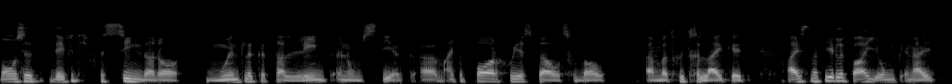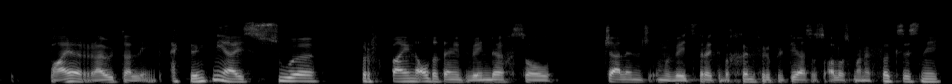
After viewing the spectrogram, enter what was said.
maar ons het definitief gesien dat daar moontlike talent in hom steek. Um hy het 'n paar goeie spels gebal um wat goed gelyk het. Hy is natuurlik baie jonk en hy baie rou talent. Ek dink nie hy is so verfyn al dat hy noodwendig sal challenge om 'n wedstryd te begin vir Proteas as al ons manne fiks is nie.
